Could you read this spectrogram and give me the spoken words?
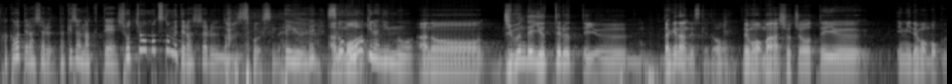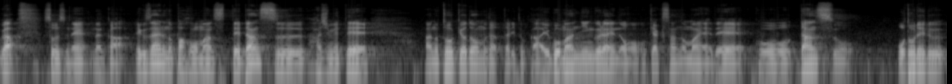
関わってらっしゃるだけじゃなくて所長も務めてらっしゃるんっ そうですね。ていうねすごく大きな任務を。あのー自分で言ってるっていうだけなんですけど、でもまあ所長っていう意味でも僕がそうですねなんか EXILE のパフォーマンスってダンス始めてあの東京ドームだったりとかああいう5万人ぐらいのお客さんの前でこうダンスを踊れるっ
